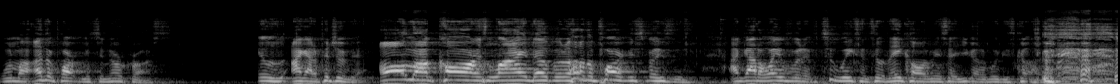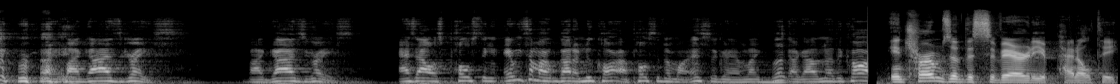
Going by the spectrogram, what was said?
one of my other apartments in Norcross. It was I got a picture of it. All my cars lined up in all the parking spaces. I got away with it for two weeks until they called me and said, You gotta move these cars. And by God's grace, by God's grace, as I was posting, every time I got a new car, I posted on my Instagram, like, look, I got another car. In terms of the severity of penalty,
